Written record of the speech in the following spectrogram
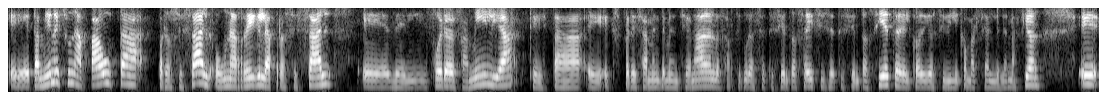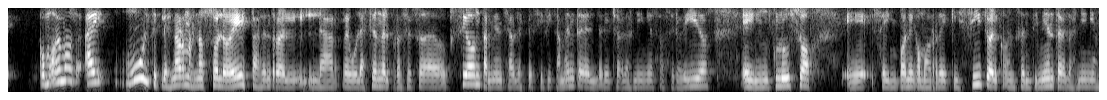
Eh, también es una pauta procesal o una regla procesal eh, del fuero de familia que está expresamente mencionada en los artículos 706 y 707 del Código Civil y Comercial de la Nación. Como vemos, hay múltiples normas, no solo estas, dentro de la regulación del proceso de adopción, también se habla específicamente del derecho de los niños a ser oídos e incluso eh, se impone como requisito el consentimiento de los niños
